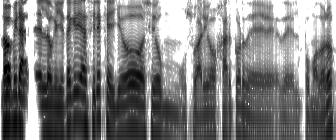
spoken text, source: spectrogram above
No, mira, eh, lo que yo te quería decir es que yo he sido un usuario hardcore de- del Pomodoro.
